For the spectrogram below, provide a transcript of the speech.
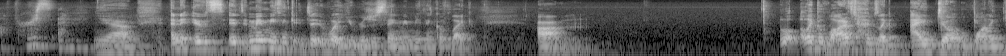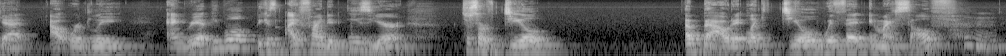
a person. Yeah, and it was it made me think what you were just saying made me think of like, um, like a lot of times like I don't want to get outwardly angry at people because I find it easier to sort of deal about it like deal with it in myself Mm-hmm.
